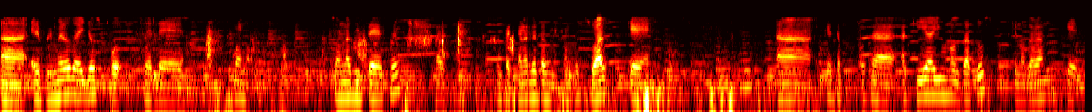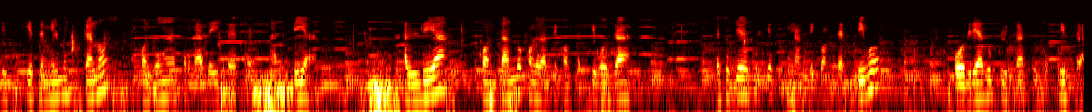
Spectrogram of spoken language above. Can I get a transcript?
Ah, el primero de ellos pues, se le, bueno, son las ITS, las infecciones de transmisión sexual, que, ah, que se, o sea, aquí hay unos datos que nos hablan que 17 mil mexicanos contraen una enfermedad de ITS al día, al día contando con los anticonceptivos ya. Eso quiere decir que sin anticonceptivos podría duplicarse esa cifra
